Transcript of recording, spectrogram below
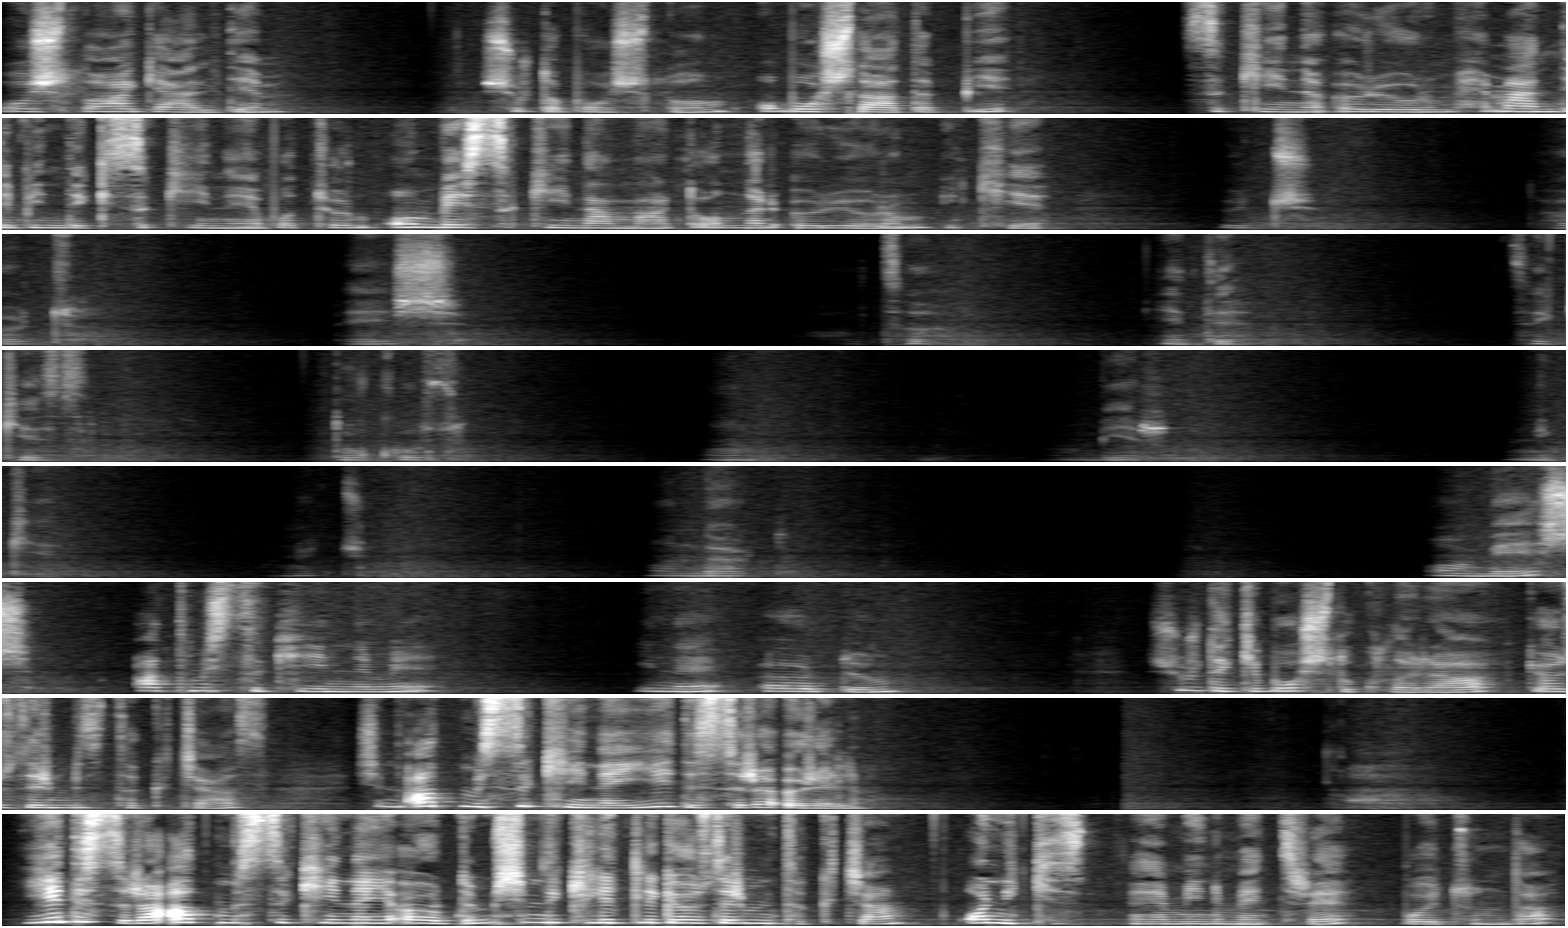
boşluğa geldim. Şurada boşluğum. O boşluğa da bir sık iğne örüyorum. Hemen dibindeki sık iğneye batıyorum. 15 sık iğnem vardı. Onları örüyorum. 2 3 4 5 6 7 8 9 10 11 12 13 14 15 60 sık iğnemi yine ördüm. Şuradaki boşluklara gözlerimizi takacağız. Şimdi 60 sık iğneyi 7 sıra örelim. 7 sıra 60 sık iğneyi ördüm. Şimdi kilitli gözlerimi takacağım. 12 e, milimetre boyutunda.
